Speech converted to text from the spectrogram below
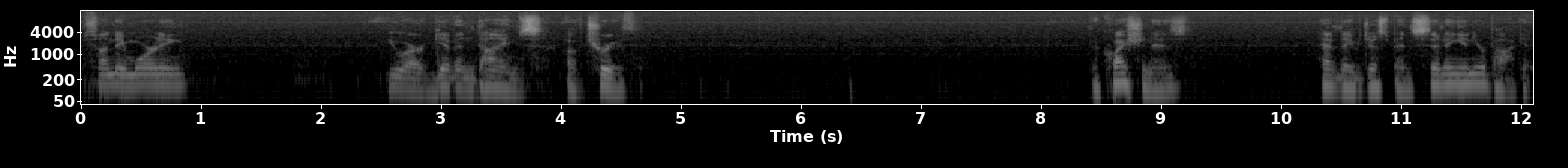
Sunday morning, you are given dimes of truth. The question is have they just been sitting in your pocket?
